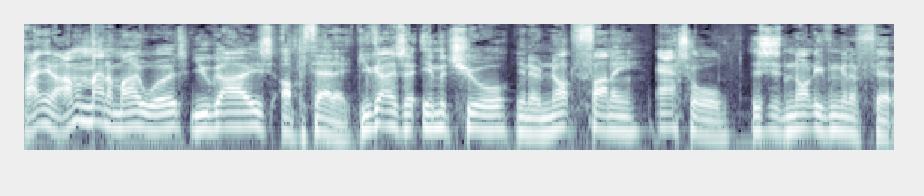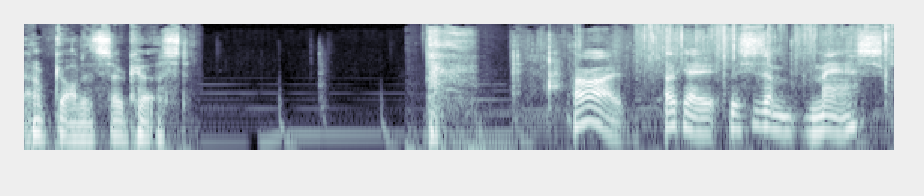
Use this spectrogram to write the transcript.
I, you know, I'm a man of my word. You guys are pathetic. You guys are immature. You know, not funny at all. This is not even going to fit. Oh God, it's so cursed. all right. Okay. This is a mask.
